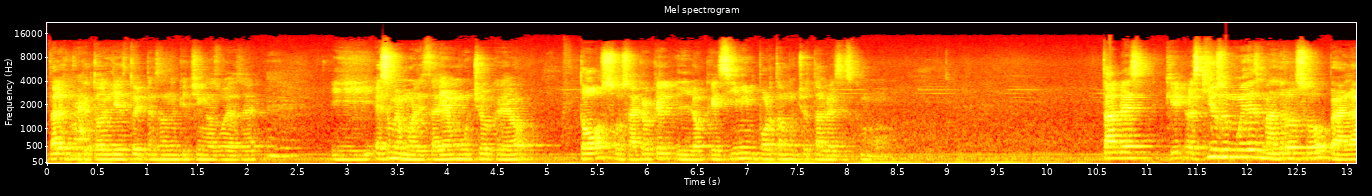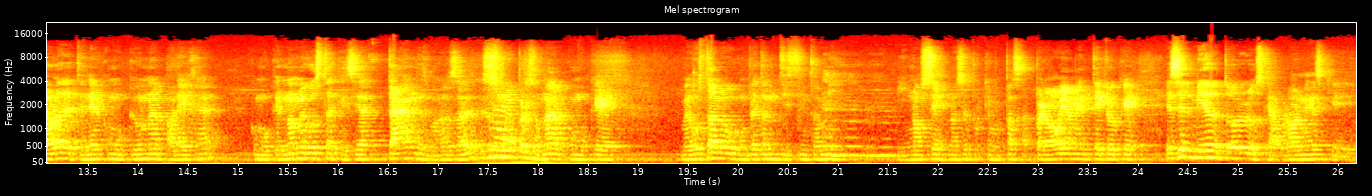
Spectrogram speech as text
tal vez porque todo el día estoy pensando en qué chingados voy a hacer. Y eso me molestaría mucho, creo. Dos, o sea, creo que lo que sí me importa mucho tal vez es como... Tal vez, que, es que yo soy muy desmadroso, pero a la hora de tener como que una pareja, como que no me gusta que sea tan desmadroso, ¿sabes? Eso es muy personal, como que me gusta algo completamente distinto a mí. Ujú, ujú. Y no sé, no sé por qué me pasa. Pero obviamente creo que es el miedo de todos los cabrones que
